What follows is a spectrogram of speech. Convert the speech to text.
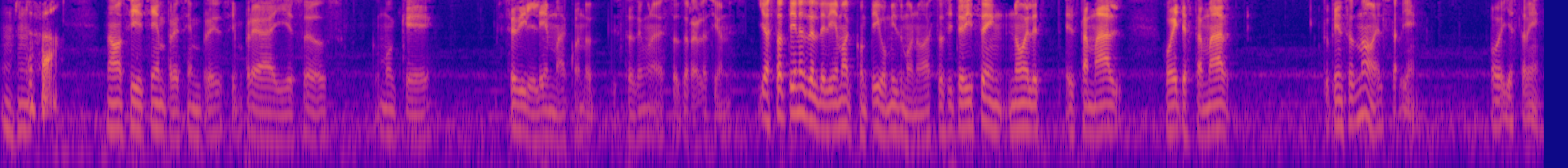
Ajá. No, sí, siempre, siempre, siempre hay esos como que ese dilema cuando estás en una de estas relaciones. Y hasta tienes el dilema contigo mismo, ¿no? Hasta si te dicen, no, él está mal o ella está mal, tú piensas, no, él está bien o ella está bien.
